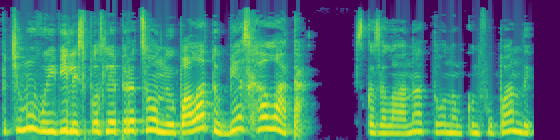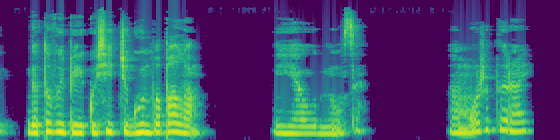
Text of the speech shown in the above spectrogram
почему вы явились в послеоперационную палату без халата?» Сказала она тоном кунг-фу панды, готовый перекусить чугун пополам. И я улыбнулся. А может и рай.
